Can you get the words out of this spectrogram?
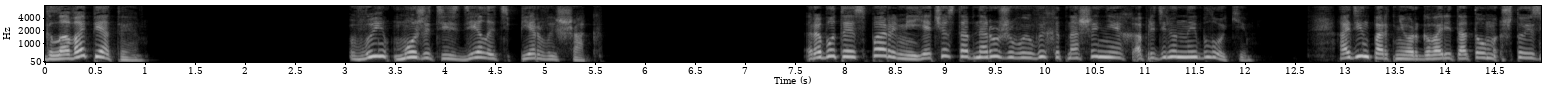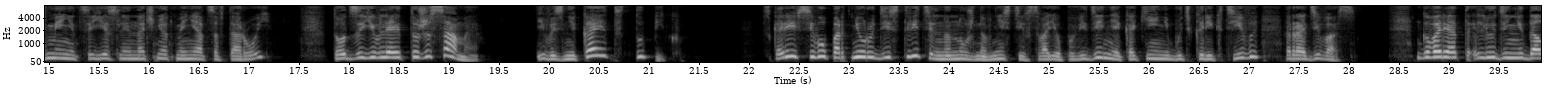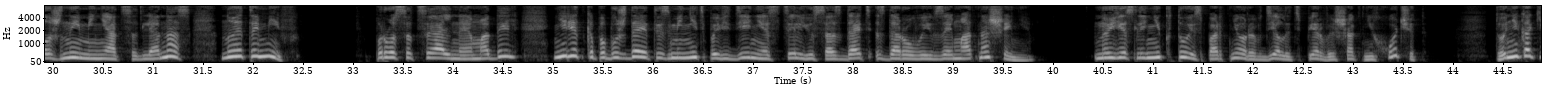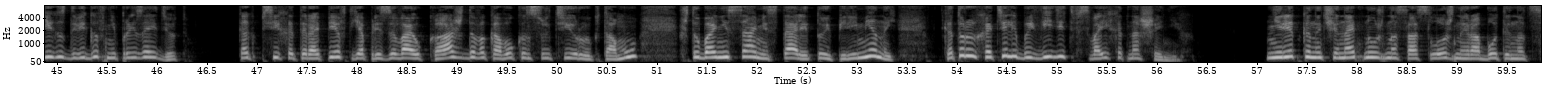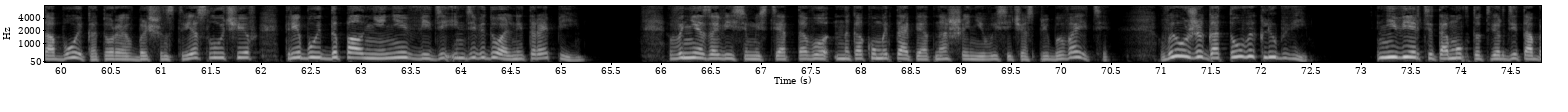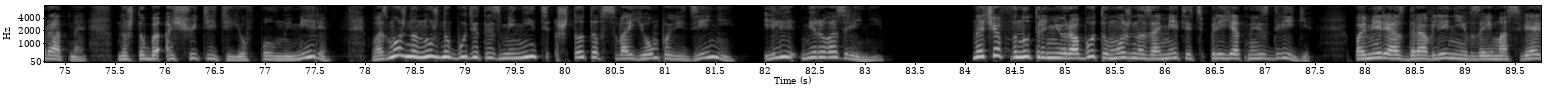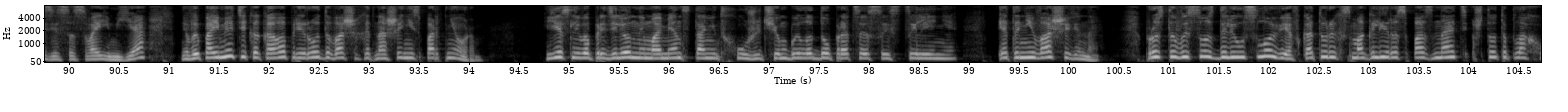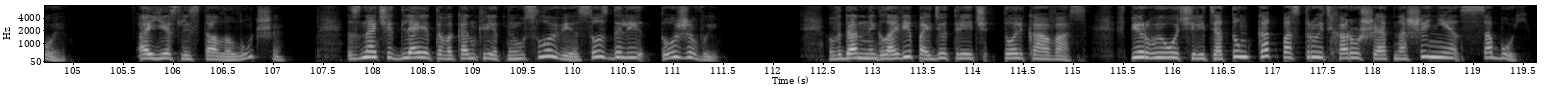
Глава пятая. Вы можете сделать первый шаг. Работая с парами, я часто обнаруживаю в их отношениях определенные блоки. Один партнер говорит о том, что изменится, если начнет меняться второй, тот заявляет то же самое, и возникает тупик. Скорее всего, партнеру действительно нужно внести в свое поведение какие-нибудь коррективы ради вас. Говорят, люди не должны меняться для нас, но это миф. Просоциальная модель нередко побуждает изменить поведение с целью создать здоровые взаимоотношения. Но если никто из партнеров делать первый шаг не хочет, то никаких сдвигов не произойдет. Как психотерапевт я призываю каждого, кого консультирую, к тому, чтобы они сами стали той переменой, которую хотели бы видеть в своих отношениях. Нередко начинать нужно со сложной работы над собой, которая в большинстве случаев требует дополнения в виде индивидуальной терапии. Вне зависимости от того, на каком этапе отношений вы сейчас пребываете, вы уже готовы к любви. Не верьте тому, кто твердит обратное, но чтобы ощутить ее в полной мере, возможно, нужно будет изменить что-то в своем поведении или мировоззрении. Начав внутреннюю работу, можно заметить приятные сдвиги. По мере оздоровления и взаимосвязи со своим «я» вы поймете, какова природа ваших отношений с партнером. Если в определенный момент станет хуже, чем было до процесса исцеления, это не ваша вина. Просто вы создали условия, в которых смогли распознать что-то плохое. А если стало лучше, значит, для этого конкретные условия создали тоже вы. В данной главе пойдет речь только о вас, в первую очередь о том, как построить хорошие отношения с собой.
